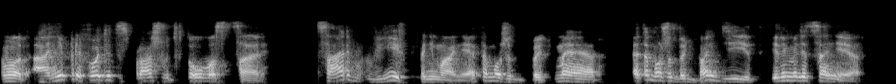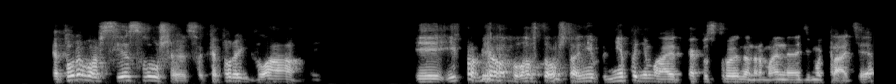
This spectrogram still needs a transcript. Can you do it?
Вот. А они приходят и спрашивают, кто у вас царь. Царь в их понимании это может быть мэр, это может быть бандит или милиционер, которого все слушаются, который главный. И их проблема была в том, что они не понимают, как устроена нормальная демократия,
